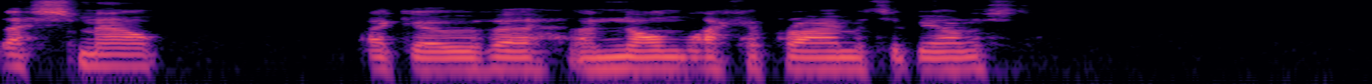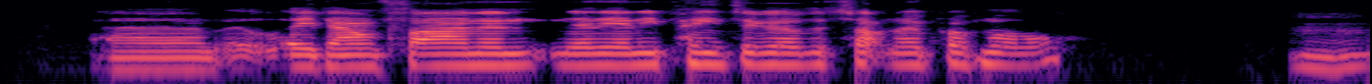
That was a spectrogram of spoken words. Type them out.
less smell. I go with a, a non-lacquer primer, to be honest. Um, it'll lay down fine, and nearly any paint to go over the top, no problem at all. hmm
